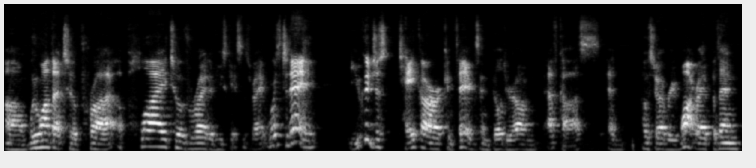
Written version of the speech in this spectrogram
um, we want that to apply apply to a variety of use cases, right? Whereas today, you could just take our configs and build your own FCOS and host however you want, right? But then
